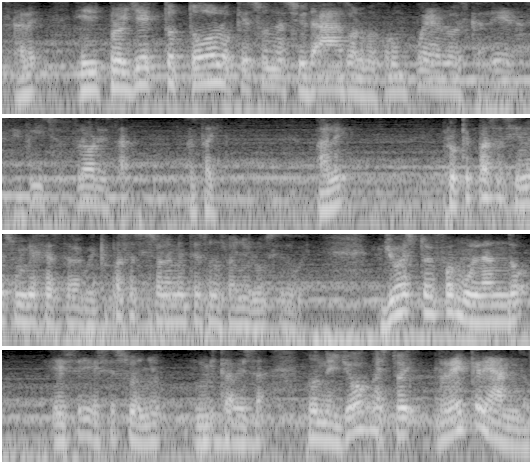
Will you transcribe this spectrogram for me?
¿Sale? Y proyecto todo lo que es una ciudad o a lo mejor un pueblo, escaleras, edificios, flores, tal. Hasta ahí. ¿Vale? Pero ¿qué pasa si no es un viaje astral, güey? ¿Qué pasa si solamente es un sueño lúcido, güey? Yo estoy formulando ese, ese sueño en mi cabeza donde yo me estoy recreando,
